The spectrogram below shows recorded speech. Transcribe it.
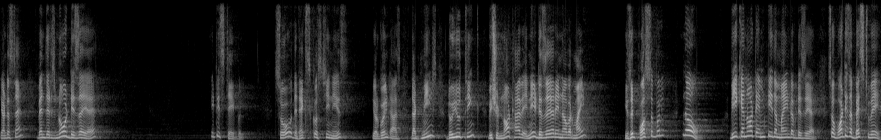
You understand? When there is no desire, it is stable. So the next question is you're going to ask, that means, do you think we should not have any desire in our mind? Is it possible? No. We cannot empty the mind of desire. So, what is the best way?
